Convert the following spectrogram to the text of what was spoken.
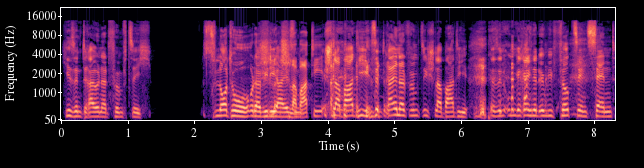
hier sind 350 Slotto oder wie die Schla- heißen. Schlabati. Schlabati, hier sind 350 Schlabati. Das sind umgerechnet irgendwie 14 Cent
